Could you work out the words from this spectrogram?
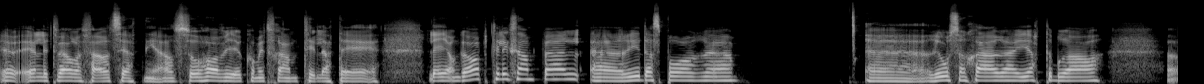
enligt våra förutsättningar, så har vi kommit fram till att det är lejongap till exempel, eh, riddarsporre, eh, rosenskära är jättebra. Eh,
